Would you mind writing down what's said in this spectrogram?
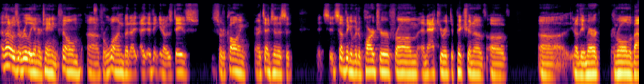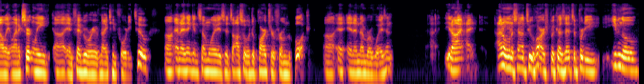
I thought it was a really entertaining film uh, for one, but I, I think you know as Dave's sort of calling our attention to this, it, it's it's something of a departure from an accurate depiction of of uh, you know, the American role in the Battle of the Atlantic, certainly uh, in February of 1942. Uh, and I think in some ways it's also a departure from the book uh, in, in, a number of ways. And, uh, you know, I, I, I don't want to sound too harsh because that's a pretty, even though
